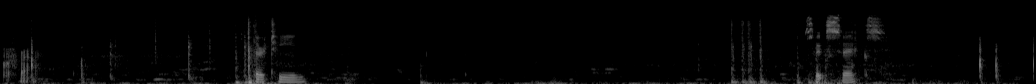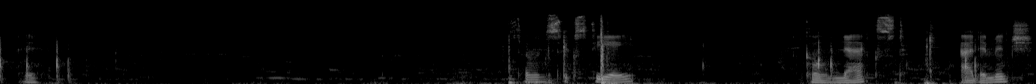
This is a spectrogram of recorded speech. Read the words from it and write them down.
Crap. 13 six six. Okay. Seven sixty eight. Go next. Add image.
